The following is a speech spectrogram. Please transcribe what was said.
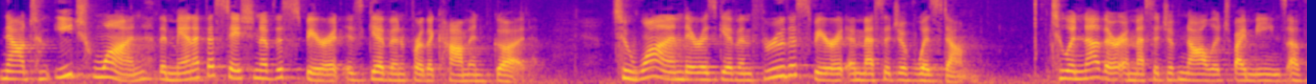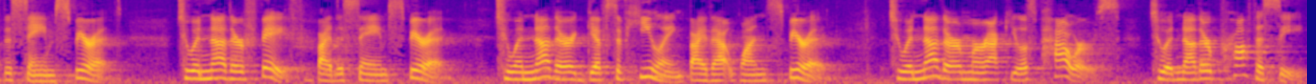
Now, to each one, the manifestation of the Spirit is given for the common good. To one, there is given through the Spirit a message of wisdom. To another, a message of knowledge by means of the same Spirit. To another, faith by the same Spirit. To another, gifts of healing by that one Spirit to another, miraculous powers, to another, prophecy,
